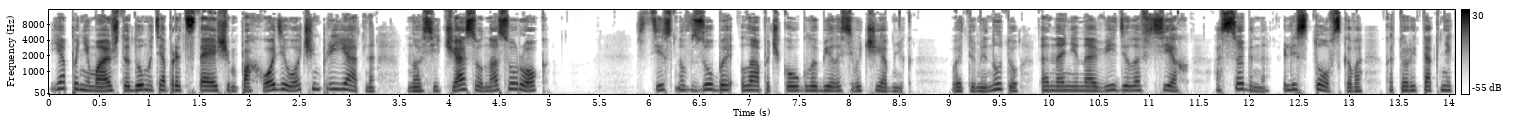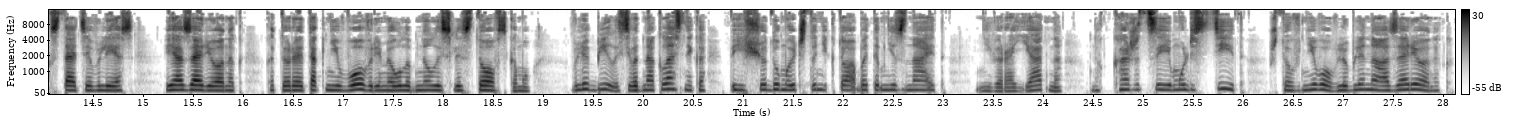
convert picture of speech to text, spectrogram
я понимаю, что думать о предстоящем походе очень приятно, но сейчас у нас урок. Стиснув зубы, лапочка углубилась в учебник. В эту минуту она ненавидела всех, особенно Листовского, который так не кстати влез, и Озаренок, которая так не вовремя улыбнулась Листовскому. Влюбилась в одноклассника, да еще думает, что никто об этом не знает. Невероятно, но, кажется, ему льстит, что в него влюблена Озаренок.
